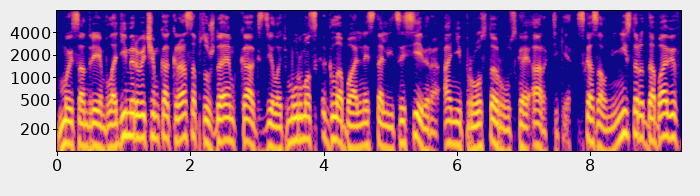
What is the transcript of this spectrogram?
Мы с Андреем Владимировичем как раз обсуждаем, как сделать Мурманск глобальной столицей Севера, а не просто русской Арктики, сказал министр, добавив,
